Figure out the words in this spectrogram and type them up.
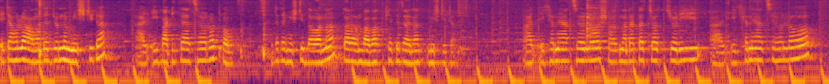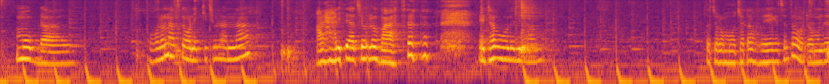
এটা হলো আমাদের জন্য মিষ্টিটা, আর এই বাটিতে আছে হলো টক। এটাতে মিষ্টি দেওয়া না, কারণ বাবা খেতে চায় না মিষ্টিটা। আর এখানে আছে হলো সজনা ডাঁটা চচ্চড়ি, আর এখানে আছে হলো মুগ ডাল। হলো না আজকে অনেক কিছু রান্না। আর হাঁড়িতে আছে হলো ভাত। এটাও বলে দিলাম। তো চলো মোচাটা হয়ে গেছে তো, ওটার মধ্যে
